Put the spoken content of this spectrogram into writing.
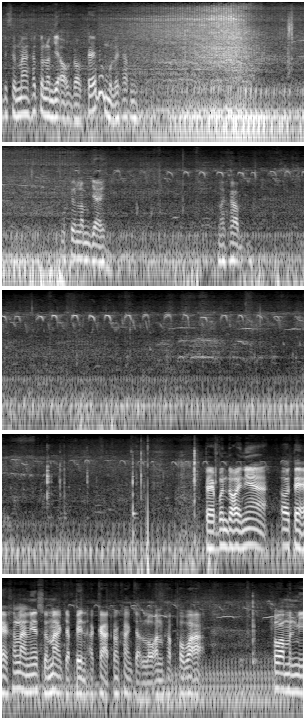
เป็นส่วนมากครับต้นลำไยออกดอกเต็มไปหมดเลยครับนี่ต้นลำไยนะครับ แต่บนดอยเนี่ยเออแต่ข้างล่างเนี่ยส่วนมากจะเป็นอากาศค่อนข้างจะร้อนครับ เพราะว่า เพราะว่ามันมี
